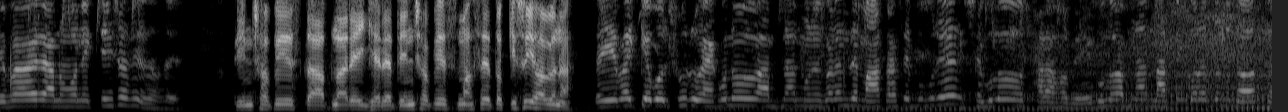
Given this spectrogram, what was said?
এ ভাই আনুমানিক তিনশো পিস আছে। তিনশো পিস তা আপনার এই ঘেরে তিনশো পিস মাছে তো কিছুই হবে না। তো এ ভাই কেবল শুরু। এখনও আপনার মনে করেন যে মাছ আছে পুকুরে সেগুলো ছাড়া হবে। এগুলো আপনার নার্সিং করার জন্য দেওয়া কি।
